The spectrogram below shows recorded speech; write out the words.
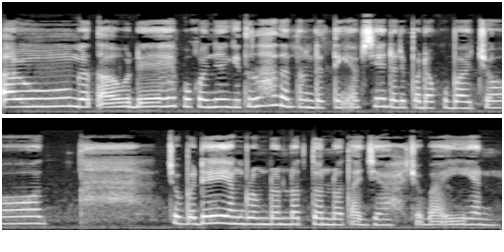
Aduh, nggak tahu deh. Pokoknya gitulah tentang dating apps ya daripada aku bacot. Coba deh yang belum download download aja, cobain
